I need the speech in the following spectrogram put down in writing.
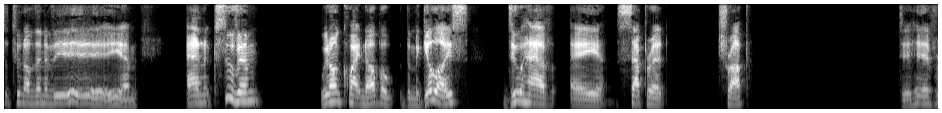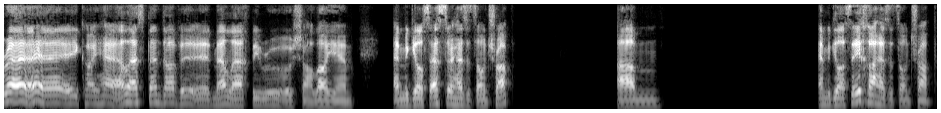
the tune of the Nevi'im. And Ksuvim, we don't quite know, but the Megillos do have a separate trup. Divrei Koyhel Es Ben David Melech Birushalayim. And Megillah Esther has its own trup. Um, and Megillah Eicha has its own trup.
